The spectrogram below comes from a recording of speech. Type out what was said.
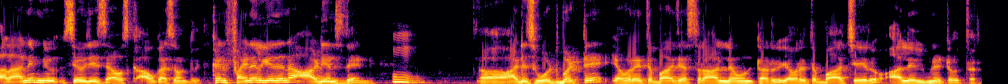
అలా అని మేము సేవ్ చేసే అవకాశం ఉంటుంది. కానీ ఫైనల్గా ఏదైనా ఆడియన్స్దే అండి. ఆడియన్స్ ఓటు బట్టే ఎవరైతే బాగా చేస్తారో వాళ్ళే ఉంటారు. ఎవరైతే బాగా చేయరో వాళ్ళు ఎలిమినేట్ అవుతారు.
